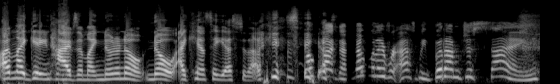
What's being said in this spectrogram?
I'm like getting hives. I'm like, no, no, no, no. I can't say yes to that. I can't say oh, yes. God, no, no one ever asked me. But I'm just saying,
